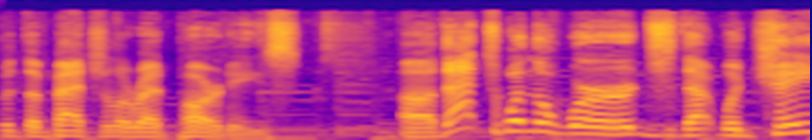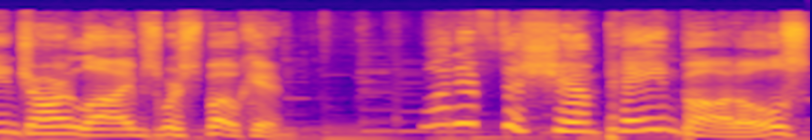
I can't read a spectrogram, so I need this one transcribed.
with the bachelorette parties. Uh, that's when the words that would change our lives were spoken. What if the champagne bottles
